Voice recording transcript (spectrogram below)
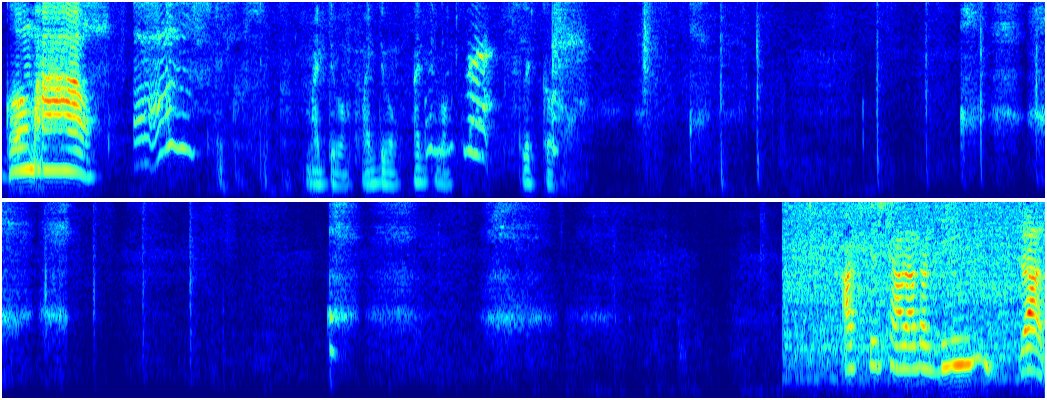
ঘুমাও। মার আজকে সারাটা দিন রাত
